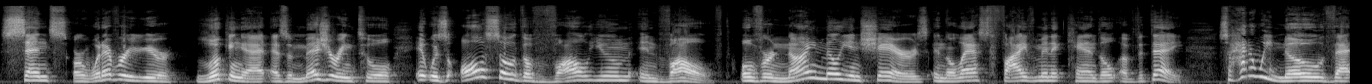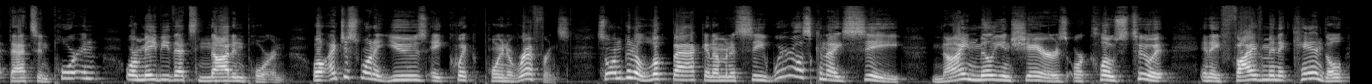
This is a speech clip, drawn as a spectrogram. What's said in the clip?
cents or whatever you're looking at as a measuring tool, it was also the volume involved. Over 9 million shares in the last five minute candle of the day. So how do we know that that's important or maybe that's not important? Well, I just want to use a quick point of reference. So I'm going to look back and I'm going to see where else can I see 9 million shares or close to it in a five minute candle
